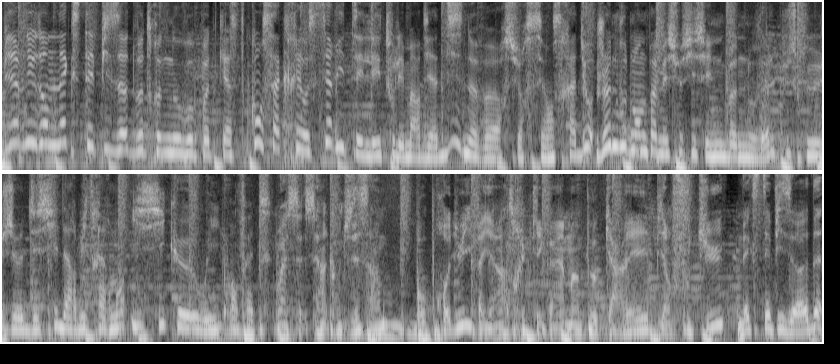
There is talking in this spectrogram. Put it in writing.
Bienvenue dans Next épisode, votre nouveau podcast consacré aux séries télé tous les mardis à 19h sur Séance Radio. Je ne vous demande pas, messieurs, si c'est une bonne nouvelle, puisque je décide arbitrairement ici que oui, en fait. Ouais, c'est, c'est un- comme tu disais, c'est un beau produit. Enfin, il y a un truc qui est quand même un peu carré, bien foutu. Next épisode,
